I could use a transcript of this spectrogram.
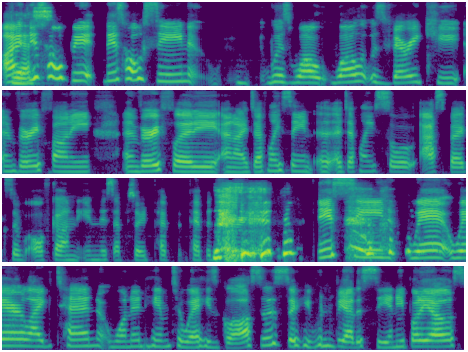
I yes. this whole bit, this whole scene was while while it was very cute and very funny and very flirty, and I definitely seen I definitely saw aspects of OffGun in this episode. Pepper, this scene where where like Ten wanted him to wear his glasses so he wouldn't be able to see anybody else,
